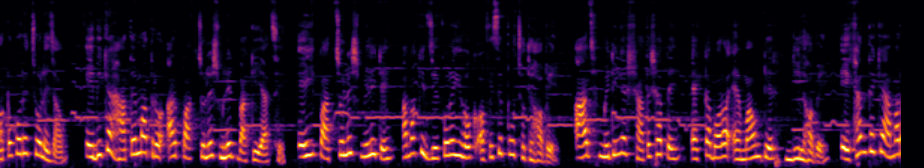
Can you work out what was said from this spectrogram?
অটো করে চলে যাও। এদিকে হাতে মাত্র আর পাঁচচল্লিশ মিনিট বাকি আছে। এই পাঁচচল্লিশ মিনিটে আমাকে যে করেই হোক অফিসে পৌঁছতে হবে। আজ মিটিংয়ের সাথে সাথে একটা বড় অ্যামাউন্টের ডিল হবে। এখান থেকে আমার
